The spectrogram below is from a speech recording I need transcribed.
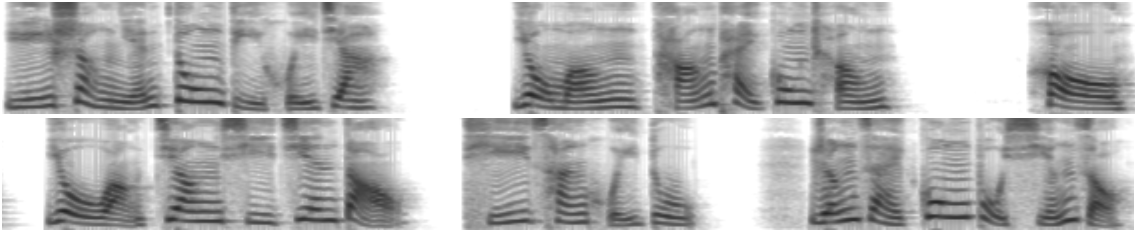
于上年冬底回家，又蒙唐派攻城，后又往江西兼道提参回都，仍在工部行走，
